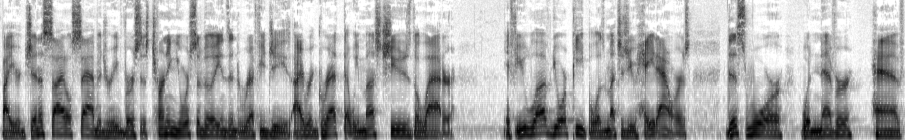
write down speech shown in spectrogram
by your genocidal savagery versus turning your civilians into refugees, I regret that we must choose the latter. If you loved your people as much as you hate ours, this war would never have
